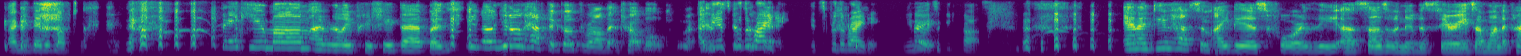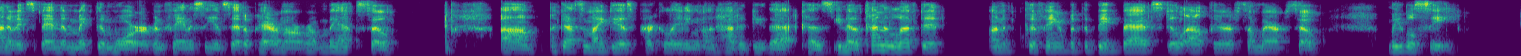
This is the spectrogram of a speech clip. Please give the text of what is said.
I mean, they would love to. thank you, Mom. I really appreciate that. But you know, you don't have to go through all that trouble. I mean, it's for the okay. writing. It's for the writing. You know, Right. it's a good cause. And I do have some ideas for the uh, Sons of Anubis series. I want to kind of expand them, make them more urban fantasy instead of paranormal romance. So um, I got some ideas percolating on how to do that because you know, kind of left it on a cliffhanger, but the big bad still out there somewhere. So we will see.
